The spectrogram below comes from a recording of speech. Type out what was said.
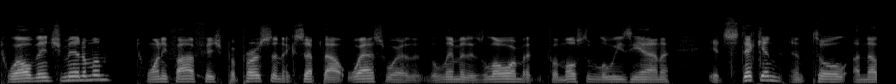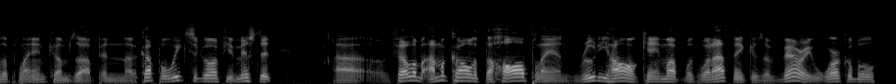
12 inch minimum, 25 fish per person, except out west where the limit is lower. But for most of Louisiana, it's sticking until another plan comes up. And a couple weeks ago, if you missed it, uh, fellow, I'm gonna call it the Hall plan. Rudy Hall came up with what I think is a very workable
